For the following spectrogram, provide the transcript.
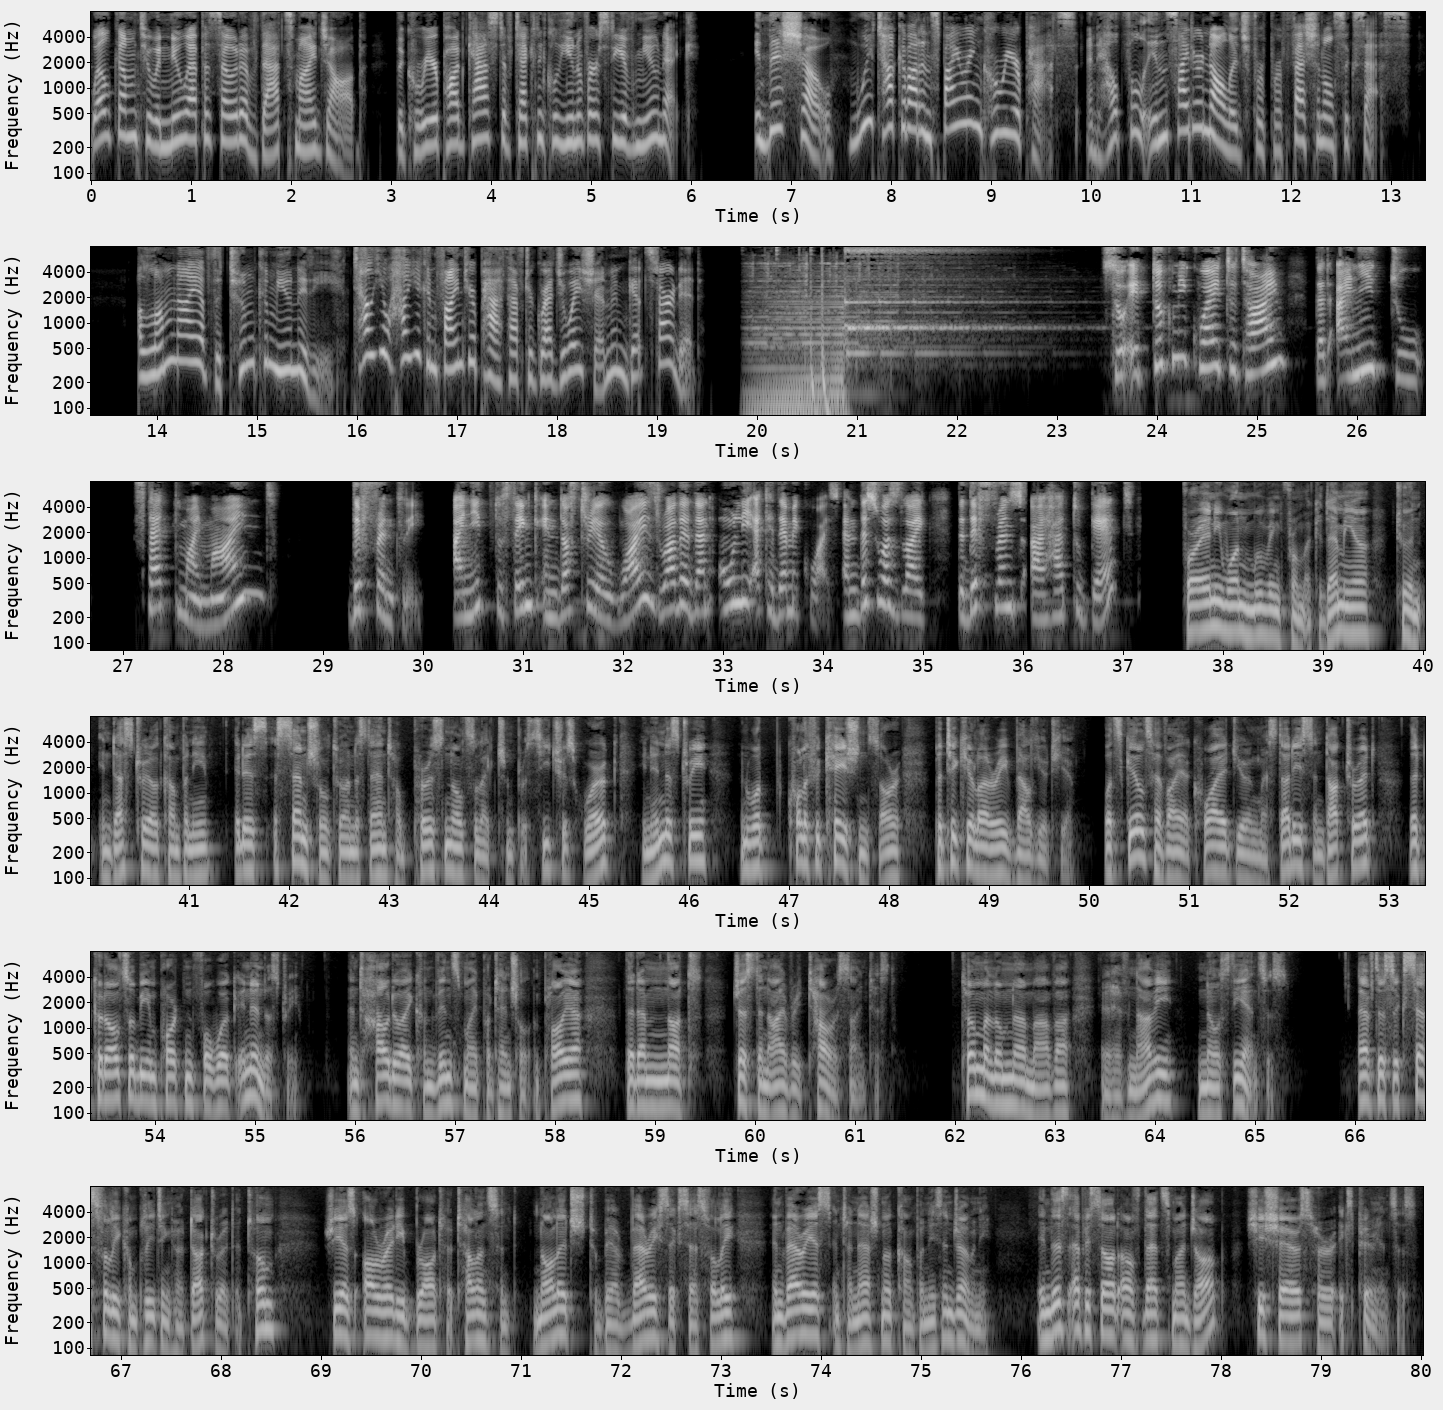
Welcome to a new episode of That's My Job, the career podcast of Technical University of Munich. In this show, we talk about inspiring career paths and helpful insider knowledge for professional success. Alumni of the TUM community tell you how you can find your path after graduation and get started. So it took me quite a time that I need to set my mind differently. I need to think industrial wise rather than only academic wise. And this was like the difference I had to get. For anyone moving from academia to an industrial company, it is essential to understand how personal selection procedures work in industry and what qualifications are particularly valued here. What skills have I acquired during my studies and doctorate that could also be important for work in industry? And how do I convince my potential employer that I'm not just an ivory tower scientist? TUM alumna Marwa El knows the answers. After successfully completing her doctorate at TUM, she has already brought her talents and knowledge to bear very successfully in various international companies in Germany. In this episode of That's My Job, she shares her experiences.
